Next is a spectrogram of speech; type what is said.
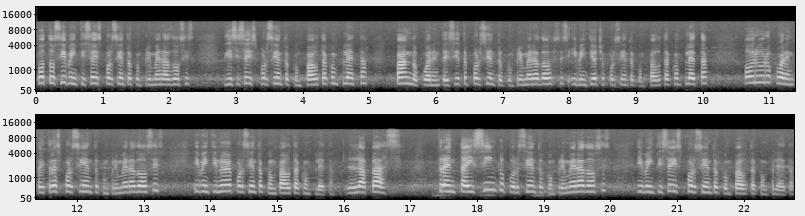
Potosí 26% con primera dosis, 16% con pauta completa, Pando 47% con primera dosis y 28% con pauta completa, Oruro 43% con primera dosis y 29% con pauta completa. La Paz 35% con primera dosis y 26% con pauta completa.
